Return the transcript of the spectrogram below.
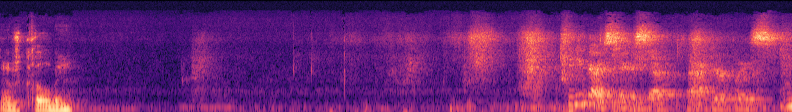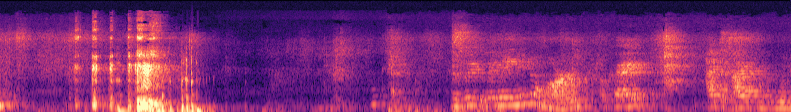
That was Colby. Can you guys take a step back here, please? Mm-hmm. Okay, because we, we mean you no harm, okay? I, I would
